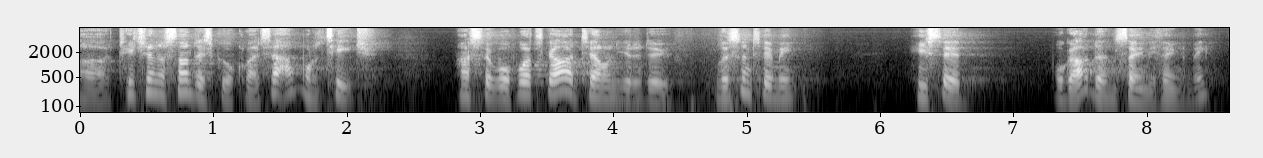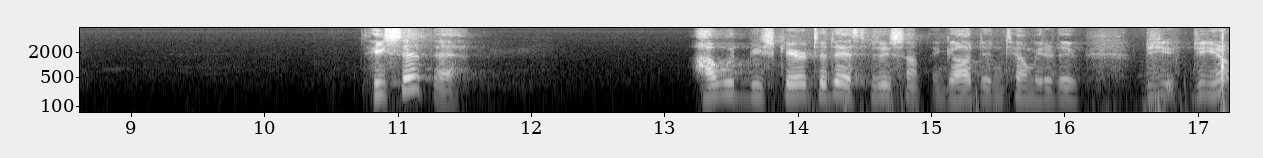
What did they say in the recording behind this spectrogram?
uh, teaching a Sunday school class. I want to teach. I said, Well, what's God telling you to do? Listen to me. He said, Well, God doesn't say anything to me. He said that. I would be scared to death to do something God didn't tell me to do. Do you, do you know?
